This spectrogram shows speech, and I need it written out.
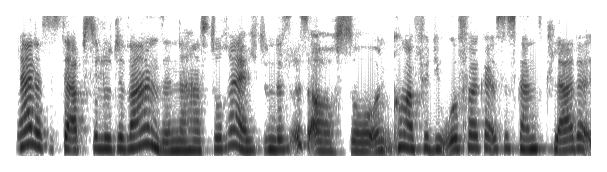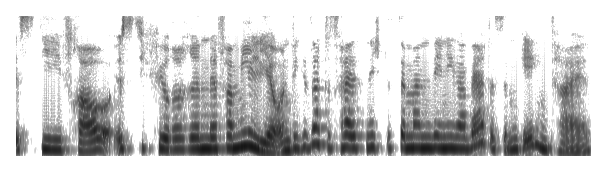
Ja, das ist der absolute Wahnsinn, da hast du recht. Und das ist auch so. Und guck mal, für die Urvölker ist es ganz klar, da ist die Frau, ist die Führerin der Familie. Und wie gesagt, das heißt nicht, dass der Mann weniger wert ist, im Gegenteil.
